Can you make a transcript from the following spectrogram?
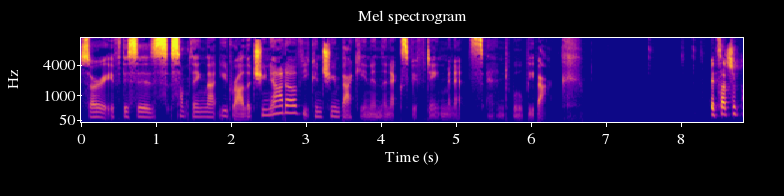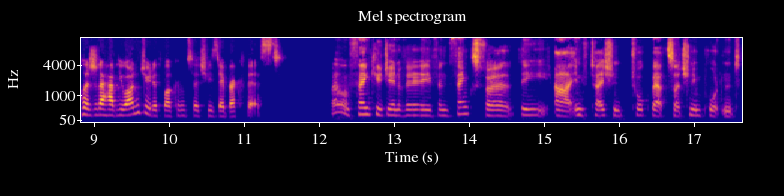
so if this is something that you'd rather tune out of, you can tune back in in the next 15 minutes and we'll be back. It's such a pleasure to have you on, Judith. Welcome to Tuesday Breakfast. Well, thank you, Genevieve, and thanks for the uh, invitation to talk about such an important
